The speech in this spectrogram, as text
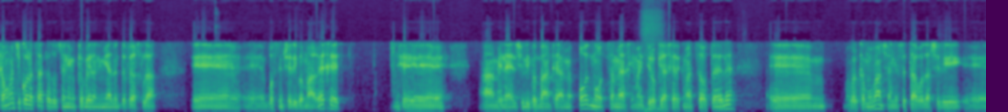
כמובן שכל הצעה כזאת שאני מקבל, אני מיד מדווח לבוסים אה, אה, שלי במערכת. המנהל שלי בבנק היה מאוד מאוד שמח אם הייתי לוקח חלק מההצעות האלה. אבל כמובן שאני עושה את העבודה שלי אה,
